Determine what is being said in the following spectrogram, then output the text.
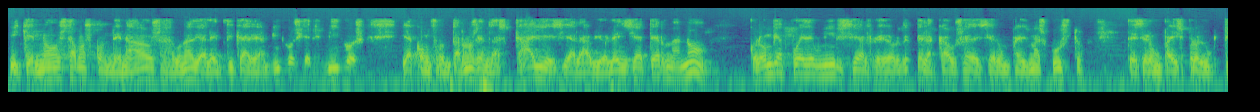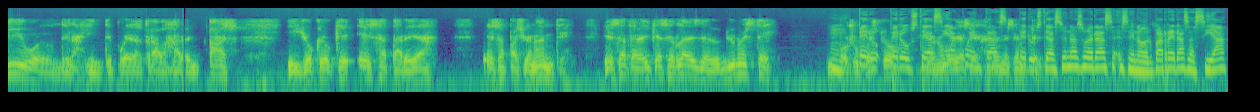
y que no estamos condenados a una dialéctica de amigos y enemigos y a confrontarnos en las calles y a la violencia eterna. No. Colombia puede unirse alrededor de la causa de ser un país más justo, de ser un país productivo, donde la gente pueda trabajar en paz. Y yo creo que esa tarea es apasionante. Y esa tarea hay que hacerla desde donde uno esté Mm, pero, pero usted hacía cuentas, pero usted hace unas horas, senador Barreras, hacía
